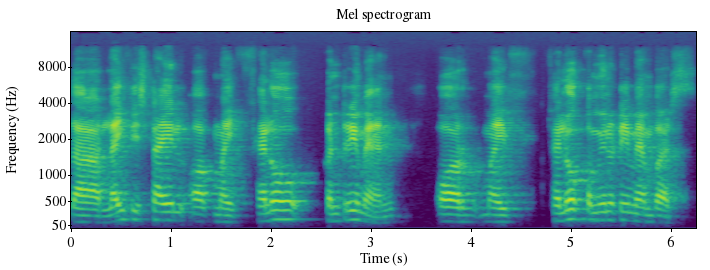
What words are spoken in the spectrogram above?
the lifestyle of my fellow countrymen or my fellow community members,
